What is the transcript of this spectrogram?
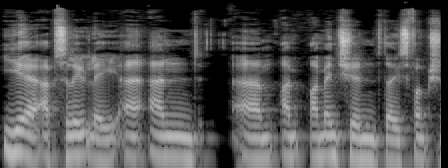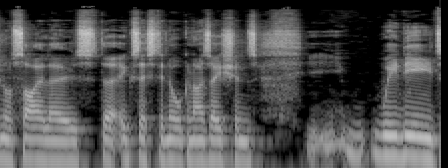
Yeah, absolutely. Uh, and um, I, I, mentioned those functional silos that exist in organizations. We need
